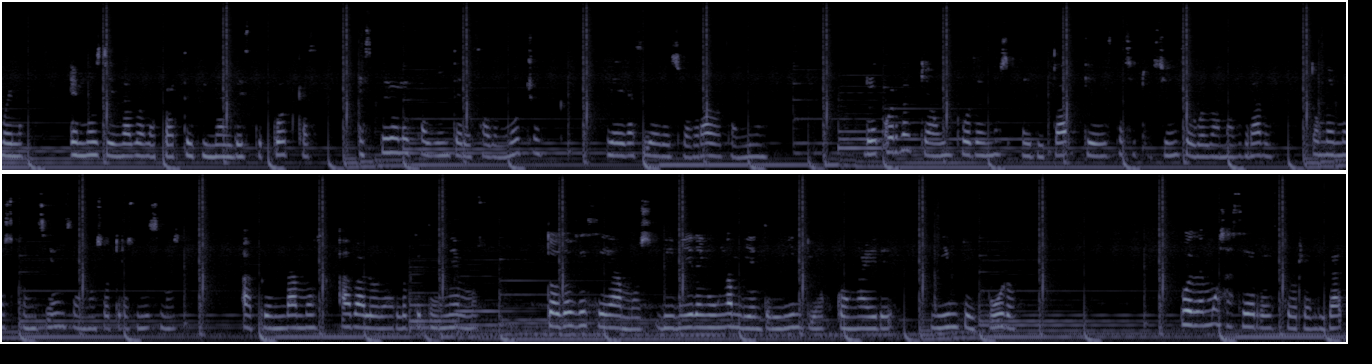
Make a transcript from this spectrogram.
Bueno, hemos llegado a la parte final de este podcast. Espero les haya interesado mucho y haya sido de su agrado también. Recuerda que aún podemos evitar que esta situación se vuelva más grave. Tomemos conciencia nosotros mismos aprendamos a valorar lo que tenemos. Todos deseamos vivir en un ambiente limpio, con aire limpio y puro. Podemos hacer esto realidad,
